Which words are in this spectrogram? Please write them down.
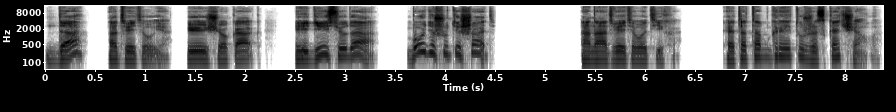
«Да», — ответил я. «И еще как. Иди сюда. Будешь утешать». Она ответила тихо. «Этот апгрейд уже скачала».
